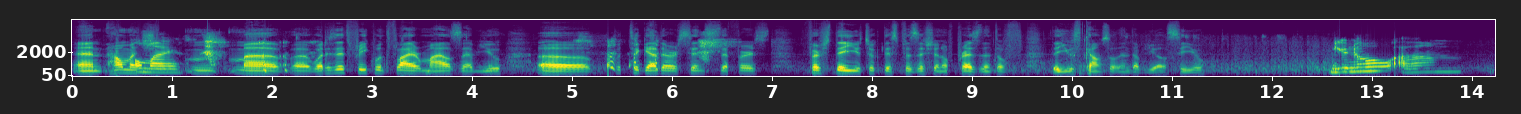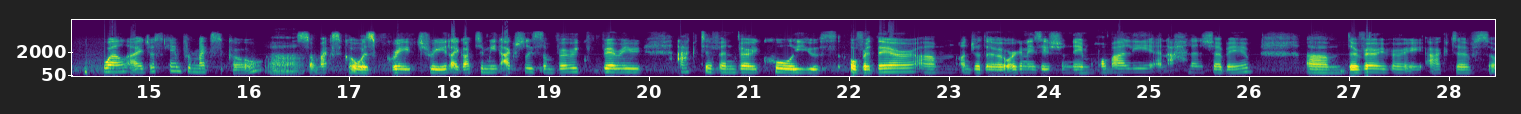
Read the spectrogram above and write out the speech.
and how much, Oh, my. mm, uh, uh, what is it, frequent flyer miles have you uh, put together since the first first day you took this position of president of the Youth Council in WLCU? You know, um, well, I just came from Mexico, uh, Uh-huh. so Mexico was a great treat. I got to meet actually some very, very active and very cool youth over there um, under the organization named Homali and Ahlan Shabab. Um, they're very, very active, so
